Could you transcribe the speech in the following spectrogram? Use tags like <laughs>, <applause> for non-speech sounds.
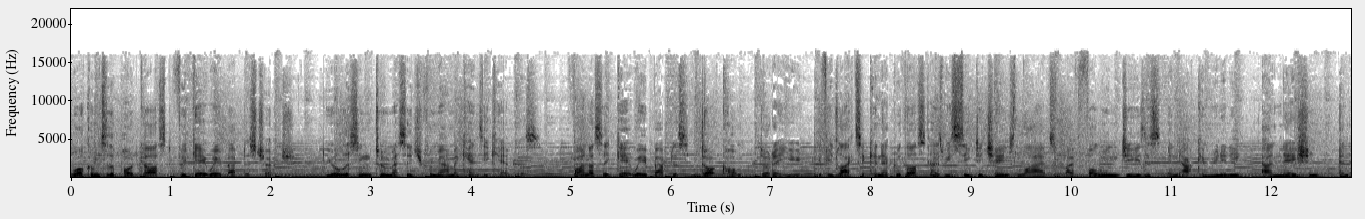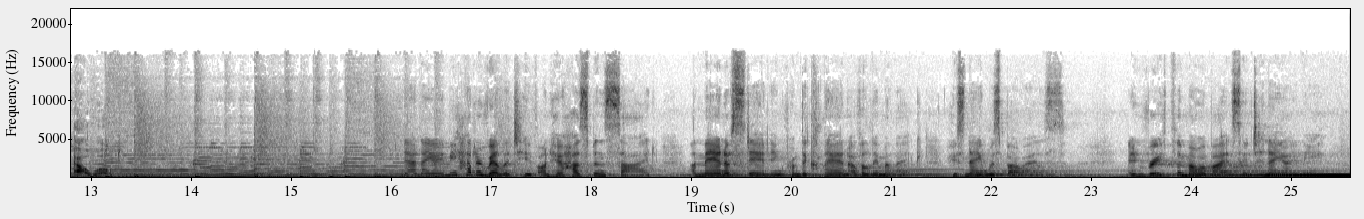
Welcome to the podcast for Gateway Baptist Church. You're listening to a message from our Mackenzie campus. Find us at gatewaybaptist.com.au if you'd like to connect with us as we seek to change lives by following Jesus in our community, our nation, and our world. Now Naomi had a relative on her husband's side, a man of standing from the clan of Elimelech, whose name was Boaz. And Ruth the Moabite said to Naomi,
